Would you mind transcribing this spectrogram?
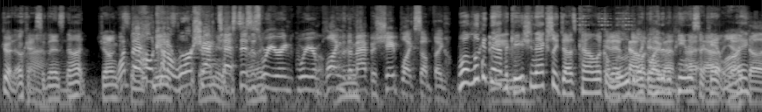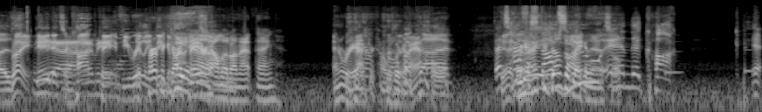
Good. Okay, so then it's not Junk. What the hell kind of it's Rorschach test it's is this where you're in, where you're implying that the map is shaped like something? Well, look at I mean- navigation. actually does kind of look a little bit like the head of the penis. I, I- can't yeah, lie. It does. Right, and it's a Yeah, I cockpit. mean- if you The really perfect think Darth about Vader it. helmet on that thing. And a reactor kind of Oh looks like my an asshole. God. That's Yeah. half Yeah, a he stop does look an You and the cockpit. That's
